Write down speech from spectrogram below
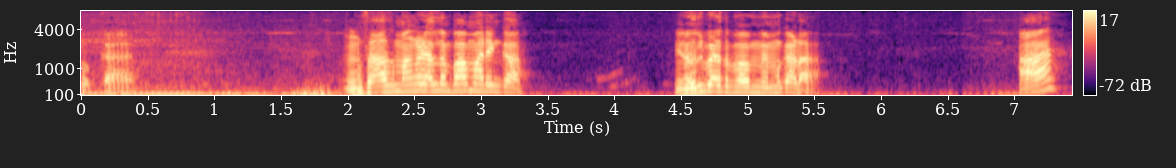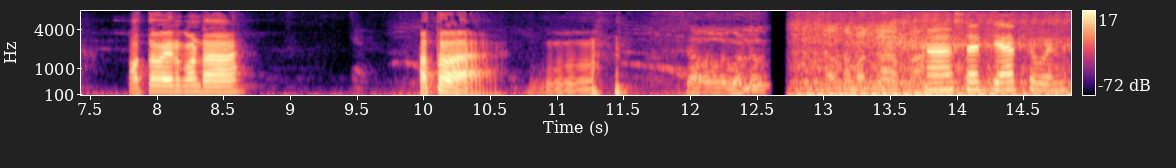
కుక్క. సాస్ మంగడు వెళ్దాం పా మరి ఇంకా. నేను వదిలిపెడతా పాప మెమ్మకాడ వస్తావా అనుకోండా వస్తావా? సరే జాగ్రత్త అండి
